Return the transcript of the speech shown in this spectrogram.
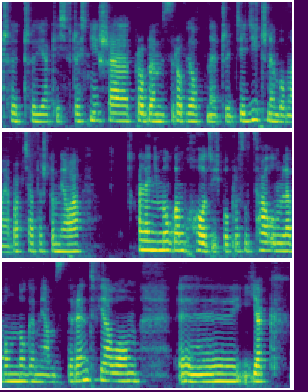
czy, czy jakieś wcześniejsze problemy zdrowotne, czy dziedziczne, bo moja babcia też to miała, ale nie mogłam chodzić. Po prostu całą lewą nogę miałam zdrętwiałą. Yy, Jak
